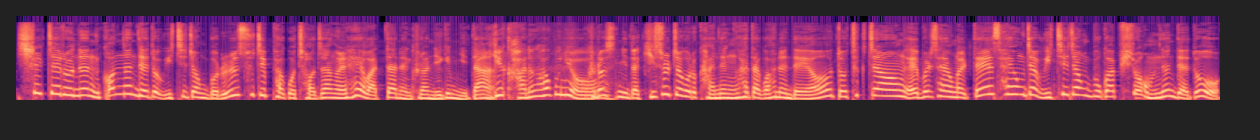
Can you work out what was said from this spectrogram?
실제로는 껐는데도 위치 정보를 수집하고 저장을 해 왔다는 그런 얘기입니다. 이게 가능하군요. 그렇습니다. 기술적으로 가능하다고 하는데요. 또 특정 앱을 사용할 때 사용자 위치 정보가 필요 없는데도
